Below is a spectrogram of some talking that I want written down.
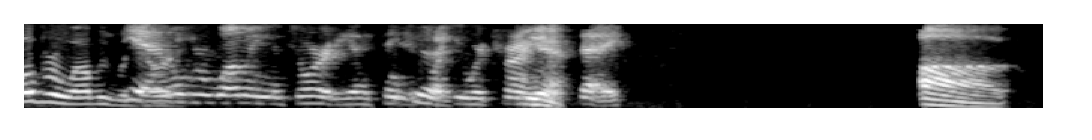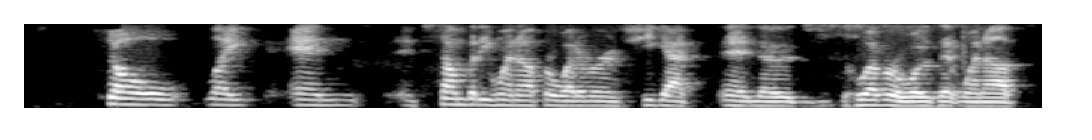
overwhelming majority. Yeah, an overwhelming majority, I think is Yeah. what you were trying Yeah. to say. Uh so like and and somebody went up or whatever and she got and uh, whoever it was that went up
